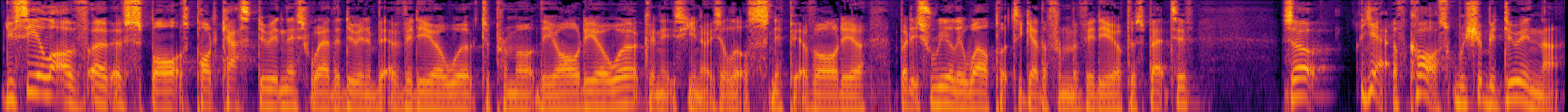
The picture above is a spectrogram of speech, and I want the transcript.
you see a lot of, of sports podcasts doing this where they're doing a bit of video work to promote the audio work and it's, you know, it's a little snippet of audio, but it's really well put together from a video perspective. So yeah, of course we should be doing that,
